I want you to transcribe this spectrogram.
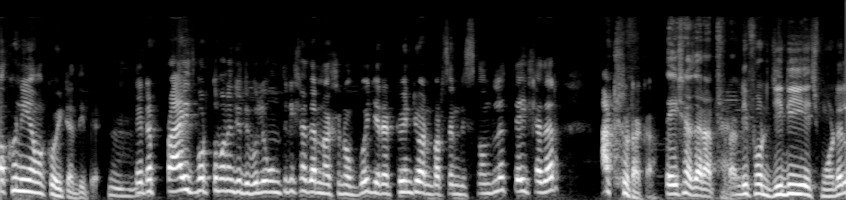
তখনই আমাকে ওইটা দিবে। এটা প্রাইস বর্তমানে যদি বলি উনত্রিশ হাজার নয়শো নব্বই যেটা টোয়েন্টি ওয়ান পার্সেন্ট ডিসকাউন্ট দিলে তেইশ হাজার আটশো টাকা। তেইশ হাজার আটশো twenty four GDH model.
